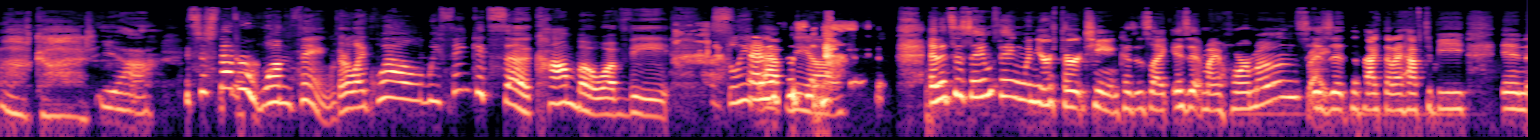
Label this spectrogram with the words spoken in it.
Oh God, yeah. It's just never yeah. one thing. They're like, well, we think it's a combo of the sleep and apnea. and it's the same thing when you're 13 because it's like, is it my hormones? Right. Is it the fact that I have to be in,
